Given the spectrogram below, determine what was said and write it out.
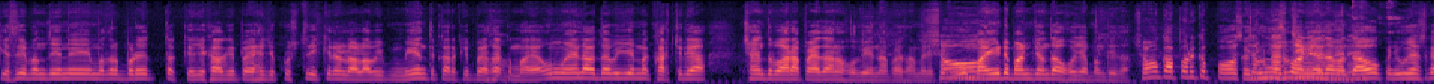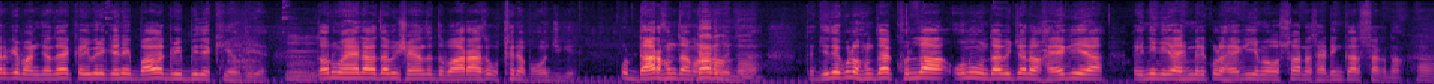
ਕਿਸੇ ਬੰਦੇ ਨੇ ਮਤਲਬ ਬੜੇ ਧੱਕੇ ਜਿ ਕੇ ਪੈਸੇ ਜੇ ਕੁਝ ਤਰੀਕੇ ਨਾਲ ਲਾਲਾ ਵੀ ਮਿਹਨਤ ਕਰਕੇ ਪੈਸਾ ਕਮਾਇਆ ਉਹਨੂੰ ਐ ਲੱਗਦਾ ਵੀ ਜੇ ਮੈਂ ਖਰਚ ਲਿਆ ਛਾਂ ਦੁਬਾਰਾ ਪੈਦਾ ਨਾ ਹੋਵੇ ਨਾ ਪੈਸਾ ਮੇਰੇ ਕੋਲ। ਉਹ ਮਾਈਂਡ ਬਣ ਜਾਂਦਾ ਉਹ ਜਿਹਾ ਬੰਦੇ ਦਾ। ਸ਼ੌਂਕ ਆਪਾਂ ਨੂੰ ਇੱਕ ਪੋਜ਼ਿਟਿਵ એનર્ਜੀ ਬਣ ਜਾਂਦਾ ਬੰਦਾ ਉਹ ਕੰਜੂਸ ਇਸ ਕਰਕੇ ਬਣ ਜਾਂਦਾ ਕਈ ਵਾਰੀ ਕਿਸੇ ਨੇ ਬਾਹਰ ਗਰੀਬੀ ਦੇਖੀ ਹੁੰਦੀ ਹੈ। ਤਾਂ ਉਹਨੂੰ ਐ ਲੱਗਦਾ ਵੀ ਸ਼ਾਇਦ ਦੁਬਾਰਾ ਉੱਥੇ ਨਾ ਪਹੁੰਚ ਜਾਈਏ। ਉਹ ਡਰ ਹੁੰਦਾ ਮਨ ਦੇ ਵਿੱਚ। ਤੇ ਜਿਹਦੇ ਕੋਲ ਹੁੰਦਾ ਖੁੱਲਾ ਉਹਨੂੰ ਹੁੰਦਾ ਵੀ ਚਲੋ ਹੈਗੇ ਆ ਇੰਨੀ ਗੁੰਜਾਇਸ਼ ਮੇਰੇ ਕੋਲ ਹੈਗੀ ਹੈ ਮੈਂ ਉਸ ਹਿਸਾਬ ਨਾਲ ਸੈਟਿੰਗ ਕਰ ਸਕਦਾ। ਹਾਂ।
